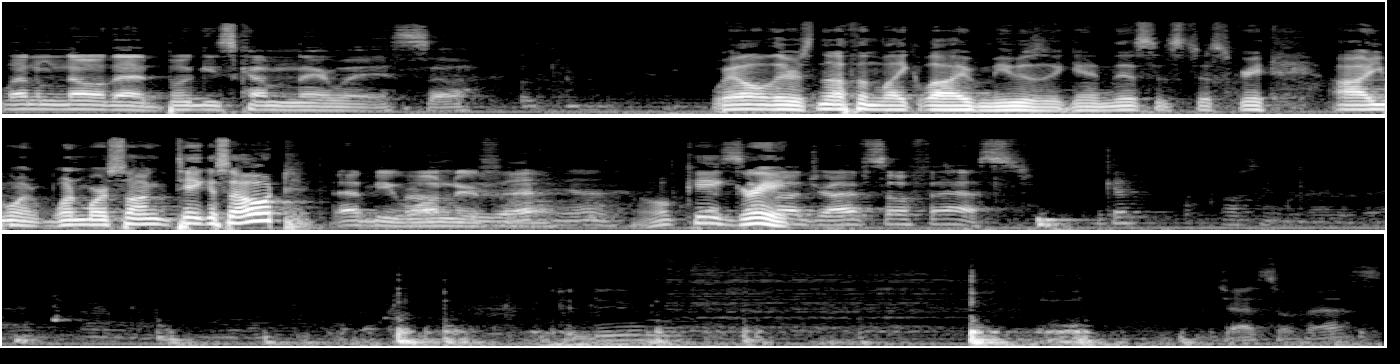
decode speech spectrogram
let them know that Boogie's coming their way. So Well, there's nothing like live music, and this is just great. Uh, you want one more song to take us out? that'd be wonderful. Okay, Guess great. I'll drive so fast. Okay. Drive so fast.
